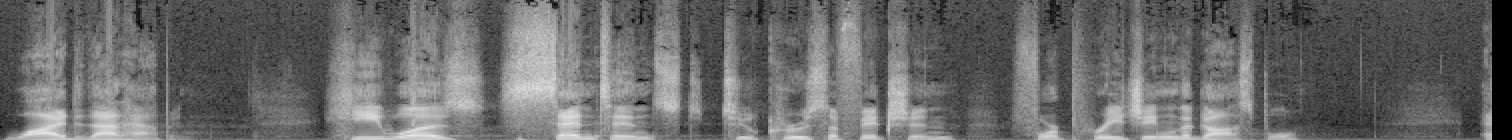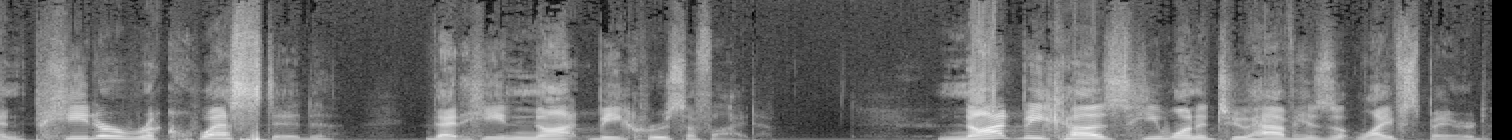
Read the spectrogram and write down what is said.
Why did that happen? He was sentenced to crucifixion for preaching the gospel, and Peter requested that he not be crucified not because he wanted to have his life spared,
